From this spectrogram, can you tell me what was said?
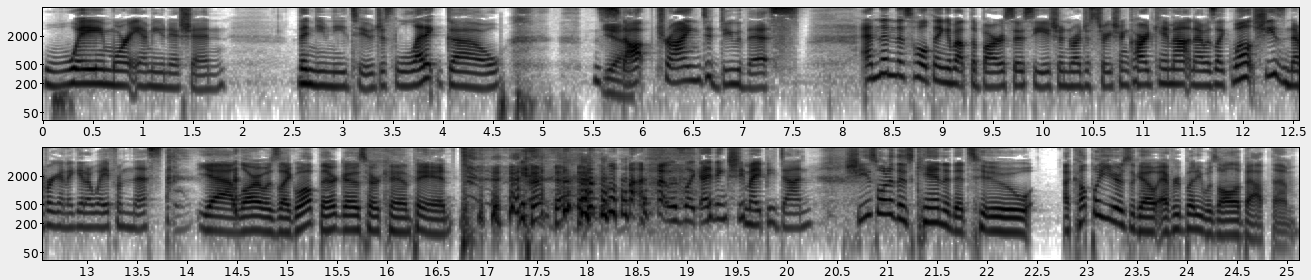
way more ammunition than you need to. Just let it go. Yeah. Stop trying to do this. And then this whole thing about the bar association registration card came out, and I was like, well, she's never going to get away from this. Yeah, Laura was like, "Well, there goes her campaign." I was like, I think she might be done. She's one of those candidates who a couple years ago everybody was all about them.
